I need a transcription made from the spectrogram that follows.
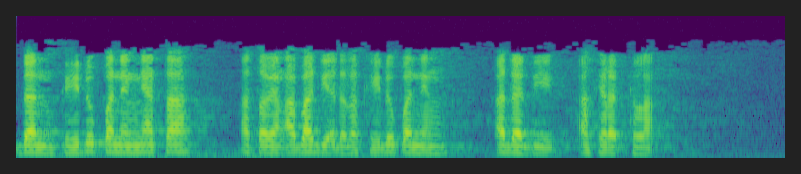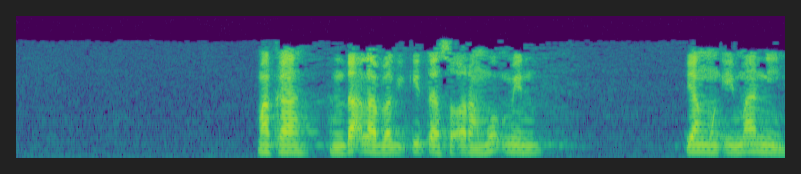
dan kehidupan yang nyata atau yang abadi adalah kehidupan yang ada di akhirat kelak. Maka hendaklah bagi kita seorang mukmin yang mengimani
